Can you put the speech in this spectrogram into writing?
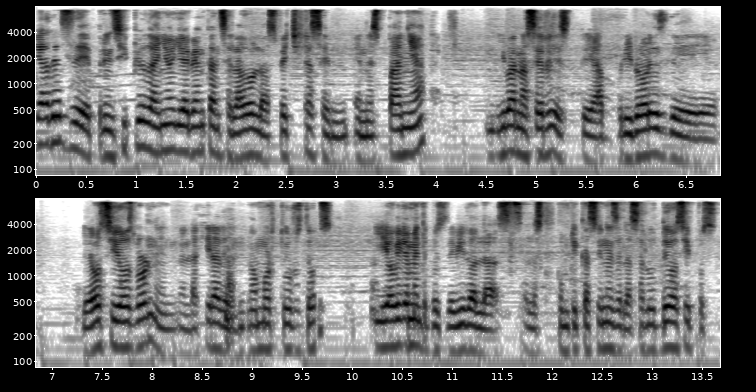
Ya desde principio de año ya habían cancelado las fechas en, en España, iban a ser este, abridores de, de Ozzy Osbourne en, la gira de No More Tours 2 y obviamente pues debido a las, complicaciones de la salud de Ozzy pues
